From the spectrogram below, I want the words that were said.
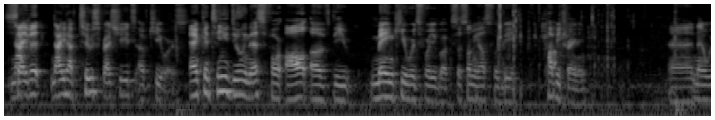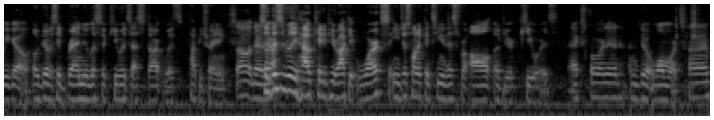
save you- it now you have two spreadsheets of keywords and continue doing this for all of the main keywords for your book so something else would be puppy training and then we go it'll give us a brand new list of keywords that start with puppy training So there so this are. is really how KDP Rocket works, and you just want to continue this for all of your keywords. Exported, and do it one more time.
